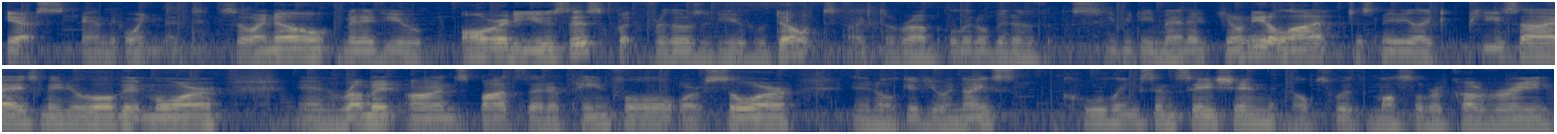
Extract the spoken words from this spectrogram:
yes, and the ointment. So I know many of you already use this, but for those of you who don't, I like to rub a little bit of CBD Medic. You don't need a lot, just maybe like pea size, maybe a little bit more, and rub it on spots that are painful or sore, and it'll give you a nice cooling sensation. It helps with muscle recovery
